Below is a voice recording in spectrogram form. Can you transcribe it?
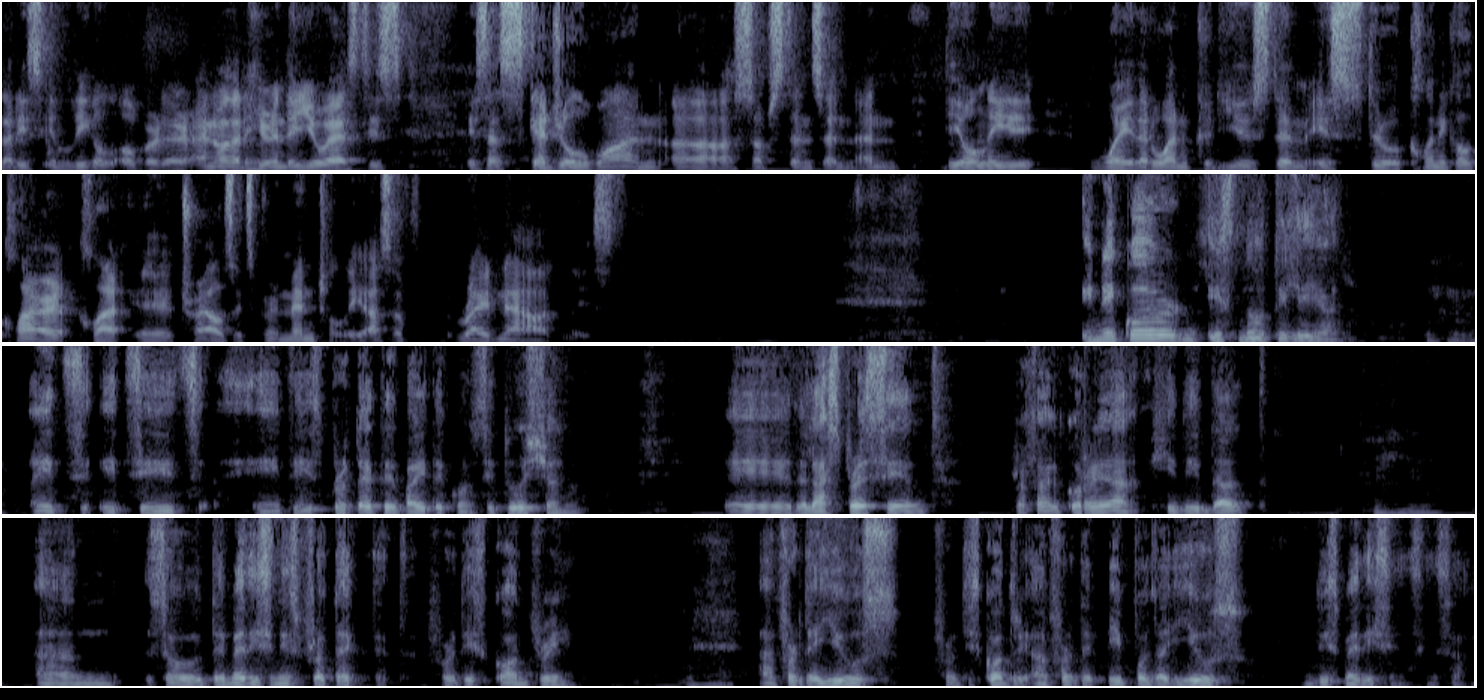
that is illegal over there. I know that here in the U.S. this is a Schedule One uh, substance, and and the only way that one could use them is through clinical cl- cl- uh, trials experimentally as of right now at least in ecuador it's not illegal mm-hmm. it's it's it's it is protected by the constitution uh, the last president rafael correa he did that mm-hmm. And so the medicine is protected for this country mm-hmm. and for the use for this country and for the people that use these medicines inside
